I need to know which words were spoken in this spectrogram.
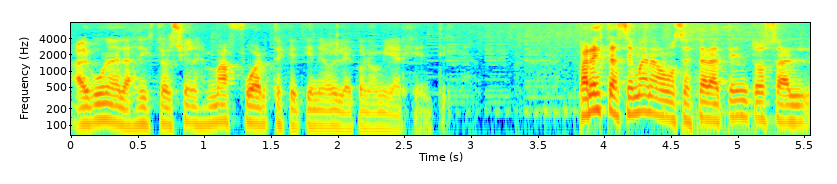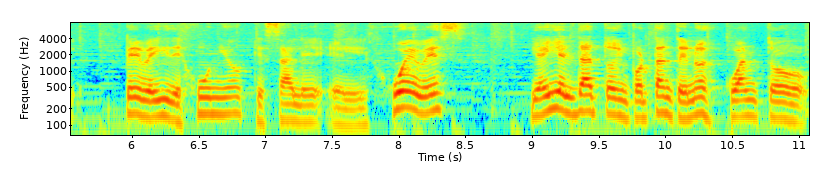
algunas de las distorsiones más fuertes que tiene hoy la economía argentina. Para esta semana vamos a estar atentos al PBI de junio que sale el jueves y ahí el dato importante no es cuánto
